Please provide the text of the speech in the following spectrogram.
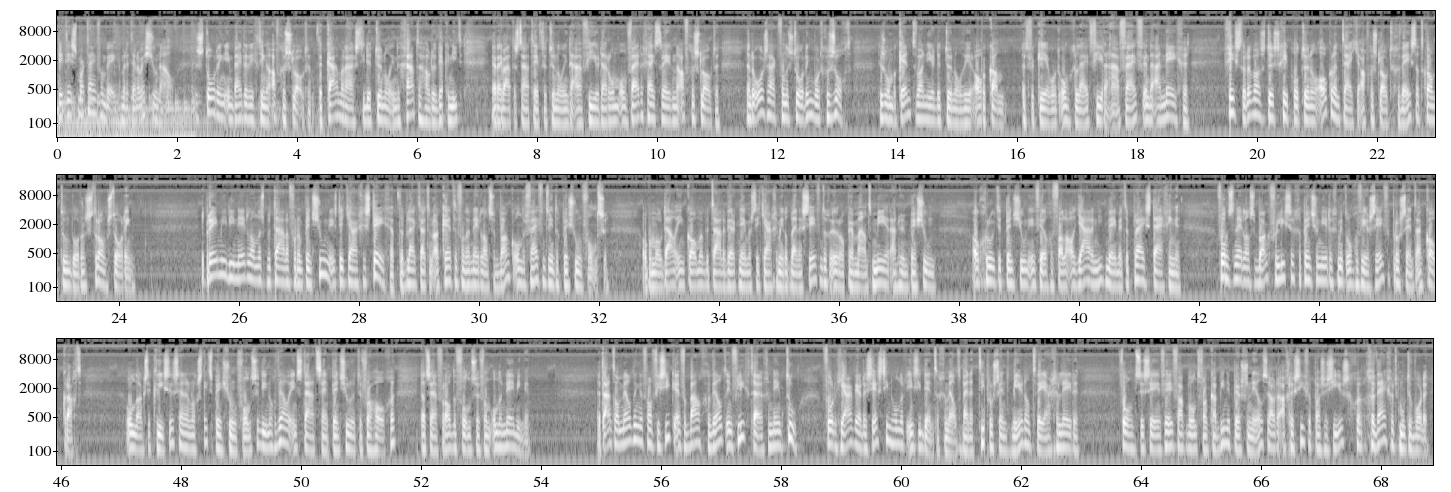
Dit is Martijn van Beek met het NOS-journaal. De storing in beide richtingen afgesloten. De camera's die de tunnel in de gaten houden werken niet. Rijwaterstaat heeft de tunnel in de A4 daarom om veiligheidsredenen afgesloten. Naar de oorzaak van de storing wordt gezocht. Het is onbekend wanneer de tunnel weer open kan. Het verkeer wordt omgeleid via de A5 en de A9. Gisteren was de Schipholtunnel ook al een tijdje afgesloten geweest. Dat kwam toen door een stroomstoring. De premie die Nederlanders betalen voor een pensioen is dit jaar gestegen. Dat blijkt uit een enquête van de Nederlandse Bank onder 25 pensioenfondsen. Op een modaal inkomen betalen werknemers dit jaar gemiddeld bijna 70 euro per maand meer aan hun pensioen. Ook groeit het pensioen in veel gevallen al jaren niet mee met de prijsstijgingen. Volgens de Nederlandse Bank verliezen gepensioneerden gemiddeld ongeveer 7% aan koopkracht. Ondanks de crisis zijn er nog steeds pensioenfondsen die nog wel in staat zijn pensioenen te verhogen. Dat zijn vooral de fondsen van ondernemingen. Het aantal meldingen van fysiek en verbaal geweld in vliegtuigen neemt toe. Vorig jaar werden 1600 incidenten gemeld, bijna 10% meer dan twee jaar geleden. Volgens de CNV-vakbond van cabinepersoneel zouden agressieve passagiers geweigerd moeten worden.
